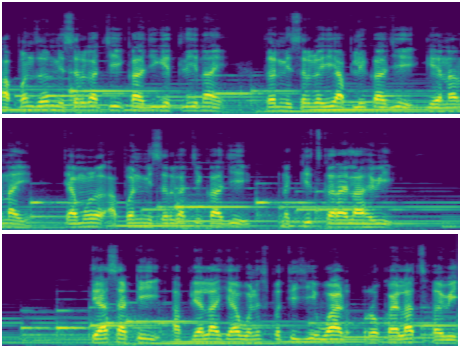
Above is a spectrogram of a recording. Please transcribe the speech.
आपण जर निसर्गाची काळजी घेतली नाही तर निसर्ग ही आपली काळजी घेणार नाही. त्यामुळं आपण निसर्गाची काळजी नक्कीच करायला हवी. त्यासाठी आपल्याला ह्या वनस्पतीची वाढ रोखायलाच हवी.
